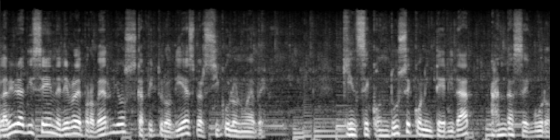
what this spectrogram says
La Biblia dice en el libro de Proverbios capítulo 10 versículo 9, Quien se conduce con integridad anda seguro,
